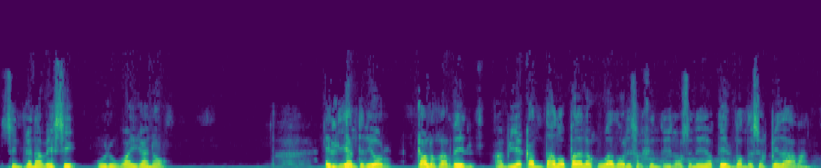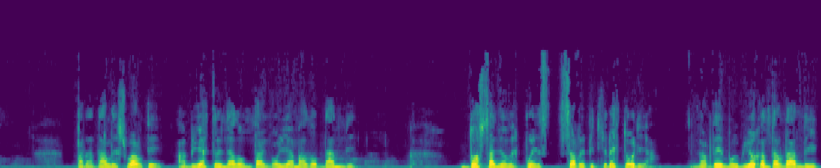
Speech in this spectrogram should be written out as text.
sin Canavesi, Uruguay ganó. El día anterior, Carlos Gardel había cantado para los jugadores argentinos en el hotel donde se hospedaban. Para darle suerte, había estrenado un tango llamado Dandy. Dos años después se repitió la historia. Gardel volvió a cantar Dandy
